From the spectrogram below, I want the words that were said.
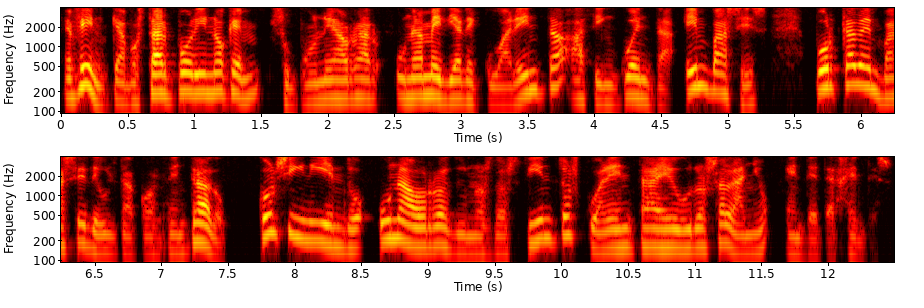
En fin, que apostar por Inokem supone ahorrar una media de 40 a 50 envases por cada envase de ultraconcentrado, consiguiendo un ahorro de unos 240 euros al año en detergentes.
